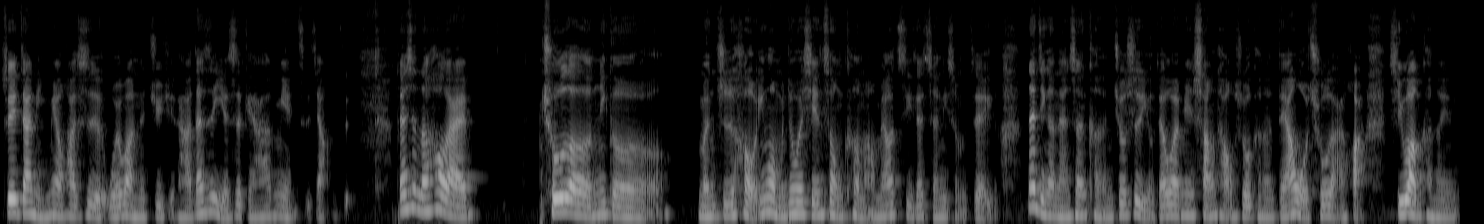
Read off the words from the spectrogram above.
所以在里面的话是委婉的拒绝他，但是也是给他面子这样子。但是呢，后来出了那个。门之后，因为我们就会先送客嘛，我们要自己再整理什么之类的。那几个男生可能就是有在外面商讨说，可能等下我出来的话，希望可能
